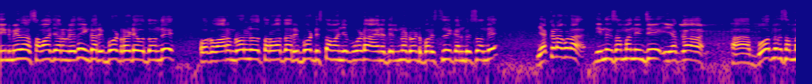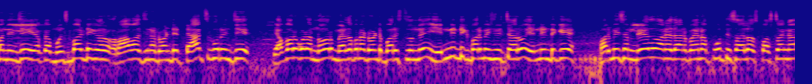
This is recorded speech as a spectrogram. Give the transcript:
దీని మీద సమాచారం లేదు. ఇంకా రిపోర్ట్ రెడీ అవుతోంది. ఒక వారం రోజుల తర్వాత రిపోర్ట్ ఇస్తామని చెప్పి కూడా ఆయన తెలిపినటువంటి పరిస్థితి కనిపిస్తుంది. ఎక్కడ కూడా ఇందుకు సంబంధించి ఈ యొక్క బోర్డులకు సంబంధించి ఈ యొక్క మున్సిపాలిటీకి రావాల్సినటువంటి ట్యాక్స్ గురించి ఎవరు కూడా నోరు మెదపనటువంటి పరిస్థితి ఉంది. ఎన్నింటికి పర్మిషన్ ఇచ్చారు? ఎన్నింటికి పర్మిషన్ లేదు అనే దానిపైన పూర్తి స్థాయిలో స్పష్టంగా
